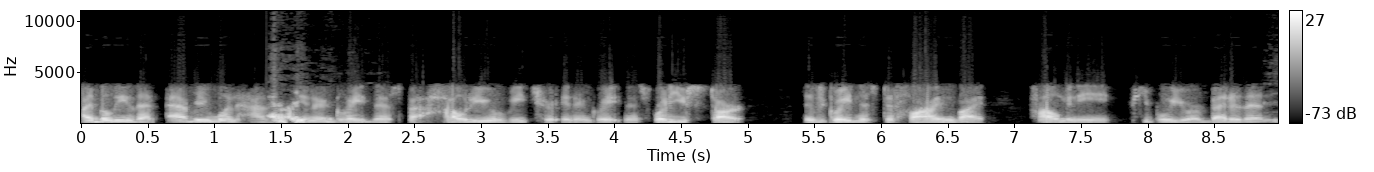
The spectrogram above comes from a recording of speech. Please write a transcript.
I believe that everyone has inner greatness, but how do you reach your inner greatness? Where do you start? Is greatness defined by how many people you are better than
